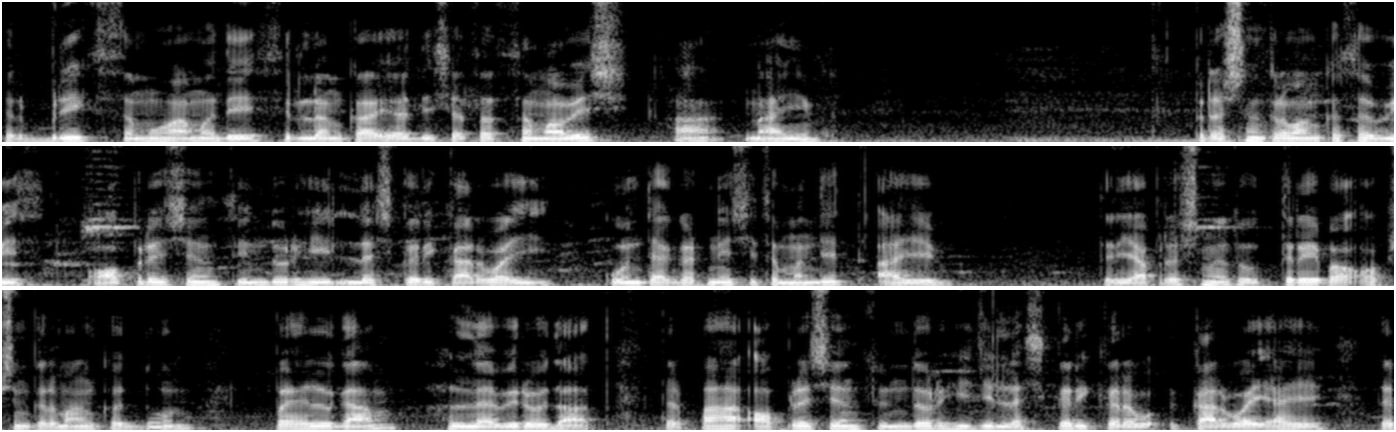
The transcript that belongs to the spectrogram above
तर ब्रिक्स समूहामध्ये श्रीलंका या देशाचा समावेश हा नाही. प्रश्न क्रमांक सव्वीस ऑपरेशन सिंदूर ही लष्करी कारवाई कोणत्या घटनेशी संबंधित आहे? तर या प्रश्नाचं उत्तर आहे पहा ऑप्शन क्रमांक दोन पहलगाम हल्ल्याविरोधात. तर पहा ऑपरेशन सुंदर ही जी लष्करी करव कारवाई आहे तर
